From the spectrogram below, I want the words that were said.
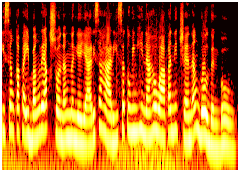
isang kakaibang reaksyon ang nangyayari sa hari sa tuwing hinahawakan ni Chen ang Golden Bow.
